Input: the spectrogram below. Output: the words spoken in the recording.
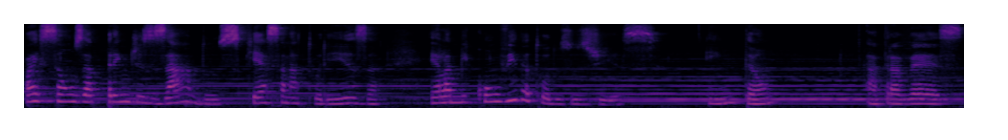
quais são os aprendizados que essa natureza ela me convida todos os dias. E então, através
